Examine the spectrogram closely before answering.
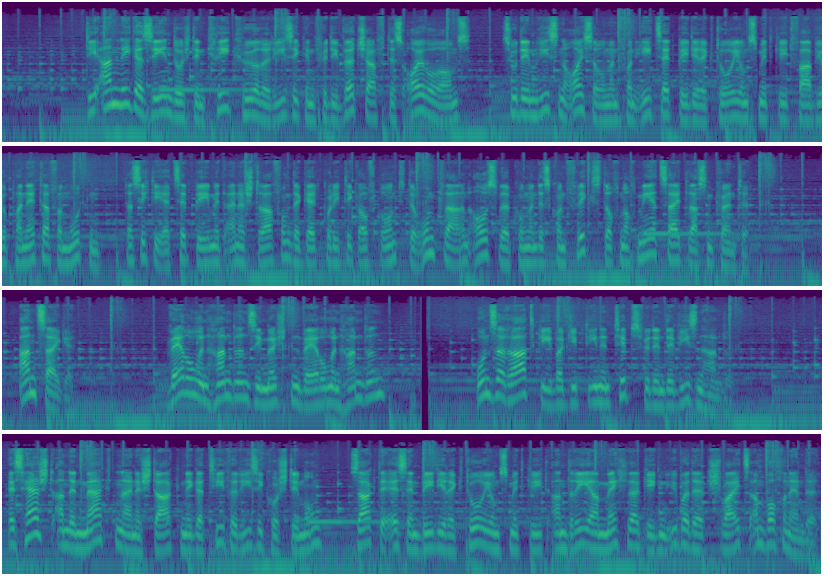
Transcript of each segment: Die Anleger sehen durch den Krieg höhere Risiken für die Wirtschaft des Euroraums, Zudem ließen Äußerungen von EZB-Direktoriumsmitglied Fabio Panetta vermuten, dass sich die EZB mit einer Strafung der Geldpolitik aufgrund der unklaren Auswirkungen des Konflikts doch noch mehr Zeit lassen könnte. Anzeige. Währungen handeln, Sie möchten Währungen handeln? Unser Ratgeber gibt Ihnen Tipps für den Devisenhandel. Es herrscht an den Märkten eine stark negative Risikostimmung, sagte SNB-Direktoriumsmitglied Andrea Mechler gegenüber der Schweiz am Wochenende.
